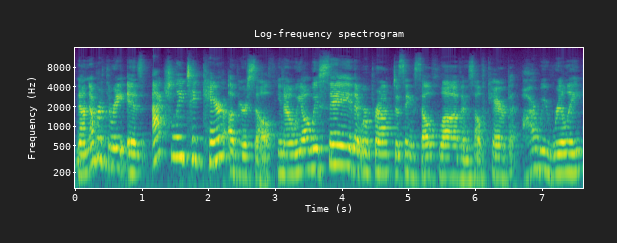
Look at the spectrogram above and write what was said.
Now, number three is actually take care of yourself. You know, we always say that we're practicing self love and self care, but are we really?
